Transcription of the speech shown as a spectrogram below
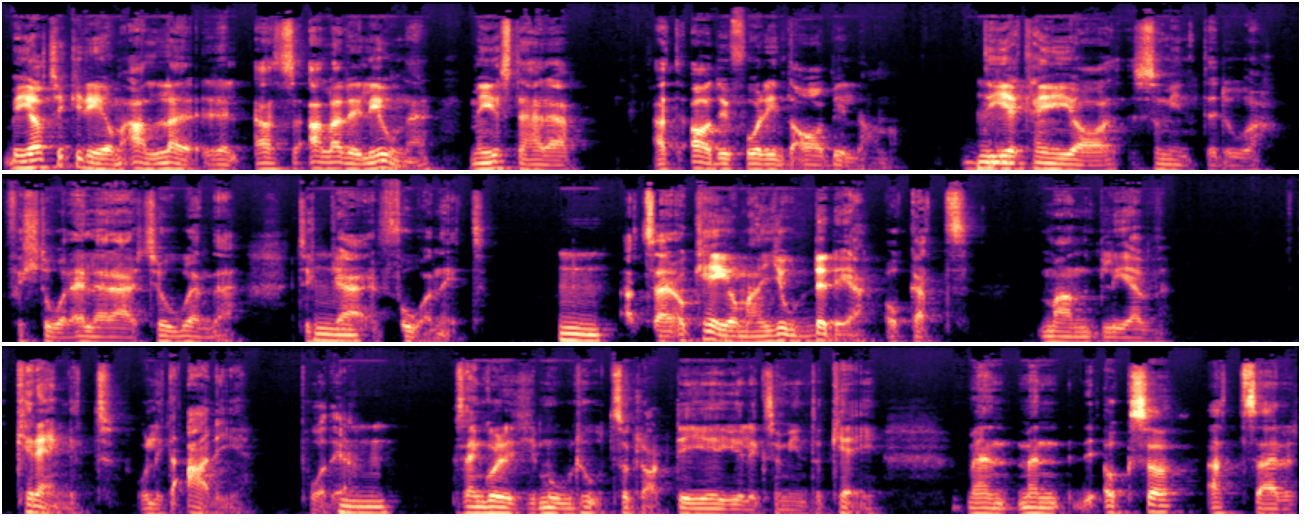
men jag tycker det om alla, alltså alla religioner. Men just det här att ah, du får inte avbilda honom. Det Mm. kan ju jag som inte då förstår eller är troende tycka Mm. är fånigt. Mm. Att så här, okej om han gjorde det och att man blev kränkt och lite arg på det. Mm. Sen går det till mordhot såklart. Det är ju liksom inte okej. Men, men är också att så här,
